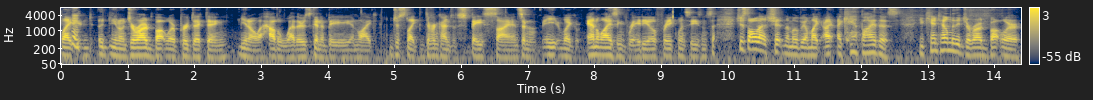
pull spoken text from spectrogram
Like, you know, Gerard Butler predicting, you know, how the weather's gonna be, and like just like different kinds of space science and like analyzing radio frequencies and stuff. Just all that shit in the movie. I'm like, I, I can't buy this. You can't tell me that Gerard Butler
